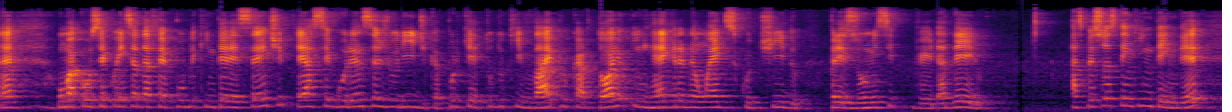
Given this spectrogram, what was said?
Né? Uma consequência da fé pública interessante é a segurança jurídica, porque tudo que vai para o cartório, em regra, não é discutido, presume-se verdadeiro. As pessoas têm que entender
